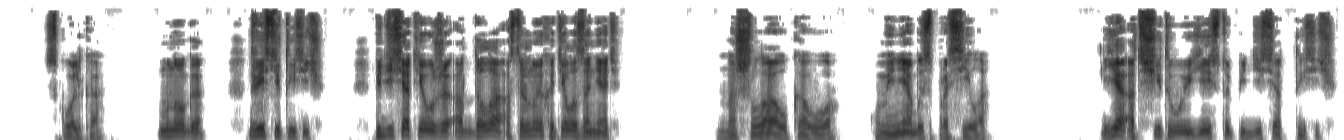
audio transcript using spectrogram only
— Сколько? — Много. Двести тысяч. Пятьдесят я уже отдала, остальное хотела занять. — Нашла у кого. У меня бы спросила. Я отсчитываю ей сто пятьдесят тысяч.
